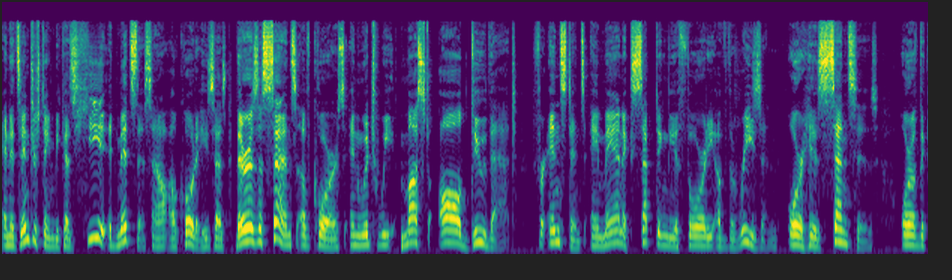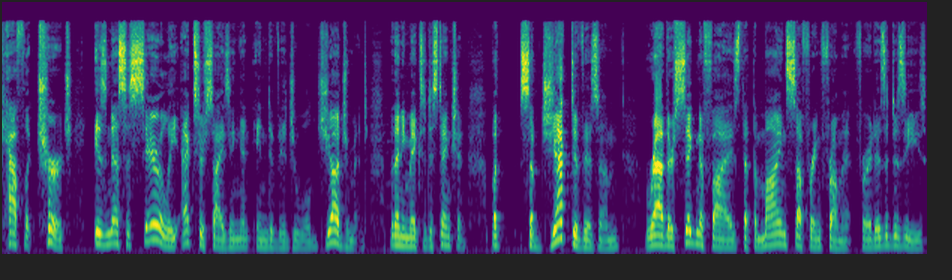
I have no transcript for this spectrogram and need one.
And it's interesting because he admits this, and I'll, I'll, quote it. He says, There is a sense, of course, in which we must all do that. For instance, a man accepting the authority of the reason, or his senses, or of the Catholic Church is necessarily exercising an individual judgment. But then he makes a distinction. But subjectivism rather signifies that the mind suffering from it, for it is a disease,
